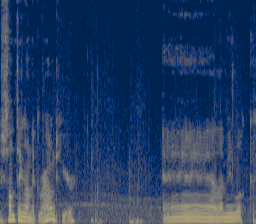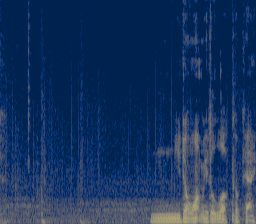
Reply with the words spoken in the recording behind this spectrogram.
There's something on the ground here. And let me look. Mm, You don't want me to look. Okay.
